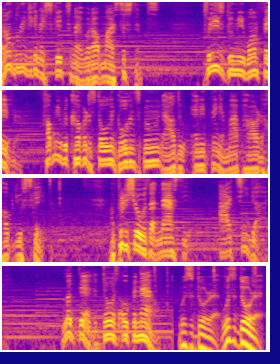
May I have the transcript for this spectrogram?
I don't believe you can escape tonight without my assistance. Please do me one favor. Help me recover the stolen golden spoon I'll do anything in my power to help you escape. I'm pretty sure it was that nasty IT guy. Look there, the door's open now. Where's the door at? Where's the door at?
